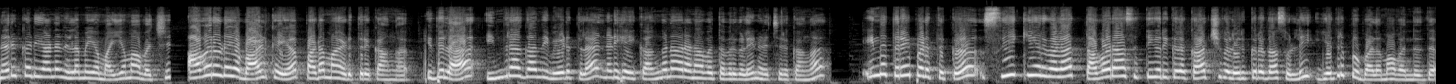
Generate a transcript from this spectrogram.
நெருக்கடியான நிலைமையை மையமாக வச்சு அவருடைய வாழ்க்கையை படமாக எடுத்திருக்காங்க. இதில் இந்திரா காந்தி வேடத்தில் நடிகை கங்கனா ரணாவத் அவர்களே நடிச்சிருக்காங்க. இந்த திரைப்படத்துக்கு சீக்கியர்களை தவறா சித்திகரிக்கிற காட்சிகள் இருக்கிறதா சொல்லி எதிர்ப்பு பலமா வந்தது.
